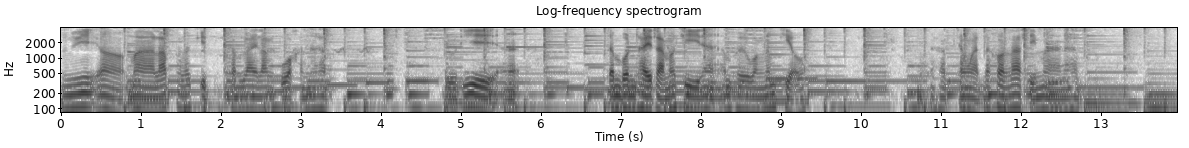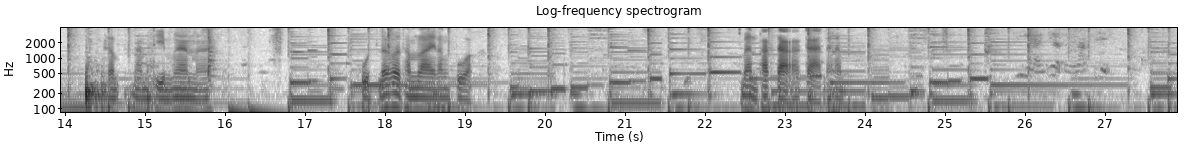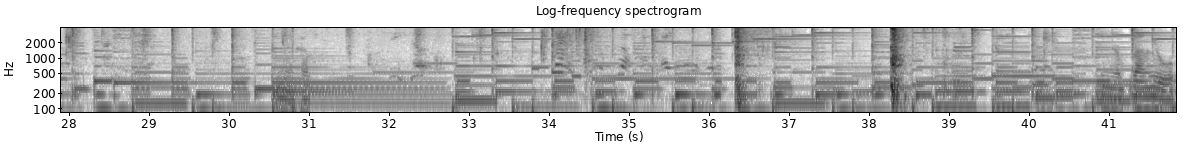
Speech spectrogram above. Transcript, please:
วันนี้เออมารับภารกิจทำลายรังปลวกกันนะครับ อยู่ที่ตำบลไทยสามัคคีนะอำเภอวังน้ำเขียวนะครับ จังหวัดนครราชสีมานะครับ ครับนำทีมงานมาขุดแล้วก็ทำลายรังปลวก บ้านพักตากอากาศนะครับ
